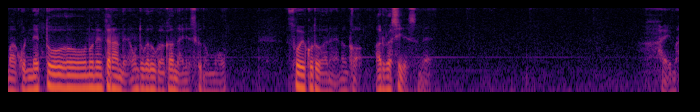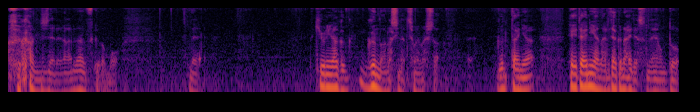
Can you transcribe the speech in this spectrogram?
まあこれネットのネタなんでね本当かどうか分かんないですけどもそういうことがねなんかあるらしいですねはいまあ そういう感じでねあれなんですけども。ね。急になんか軍の話になってしまいました。軍隊には兵隊にはなりたくないですね、本当。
